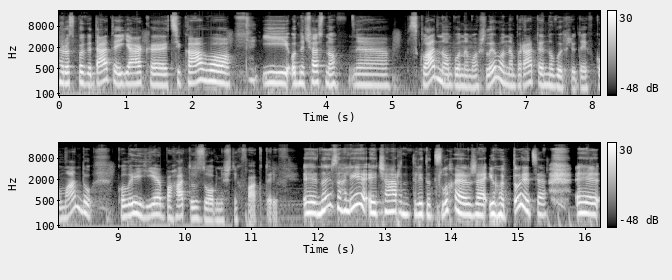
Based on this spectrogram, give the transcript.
розповідати, як е, цікаво і одночасно е, складно або неможливо набирати нових людей в команду, коли є багато зовнішніх факторів. Е, Ну і взагалі HR Наталі тут слухає вже і готується. Е,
